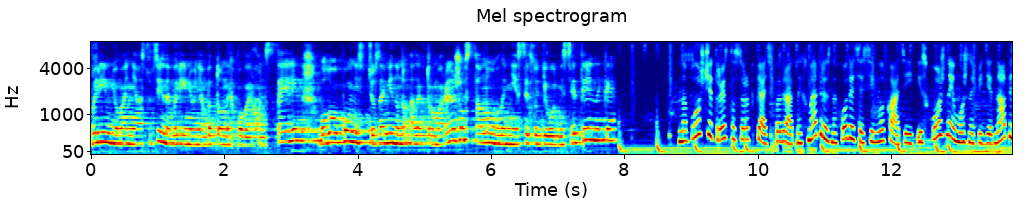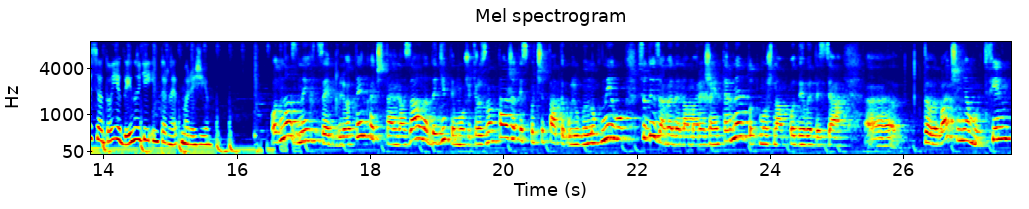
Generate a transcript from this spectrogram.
вирівнювання, суцільне вирівнювання бетонних поверхонь стелі. Було повністю замінено електромережу, встановлені світлодіодні світильники. На площі 345 квадратних метрів знаходиться сім локацій, і з кожної можна під'єднатися до єдиної інтернет-мережі. Одна з них це бібліотека, читальна зала, де діти можуть розвантажитись, почитати улюблену книгу. Сюди заведена мережа інтернет. Тут можна подивитися е, телебачення, мультфільм,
